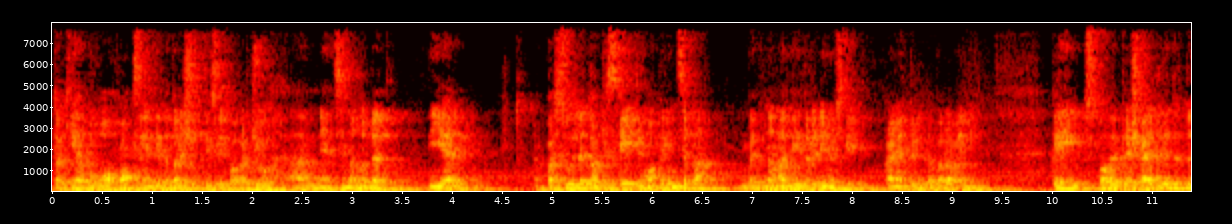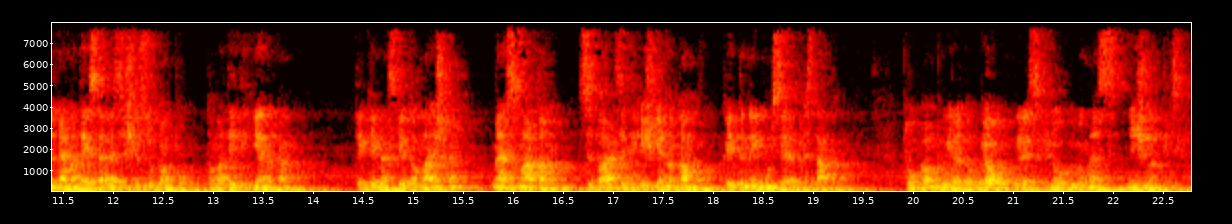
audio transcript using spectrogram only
tokie buvo mokslininkai, dabar aš jau tiksliai pavardžių um, neatsimenu, bet jie pasiūlė tokį skaitimo principą, vadinamą veidrodinių skaitimų. Ką jie turi dabar omeny? Kai stovi prieš veidrodį, tu nematai savęs iš visų kampų, tu matai tik vieną kampą. Tai kai mes skaitom laišką, mes matom situaciją tik iš vieno kampo, kaip jinai mums yra pristatoma. Tų kampų yra daugiau, yra skilių, kurių mes nežinom tiksliai.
